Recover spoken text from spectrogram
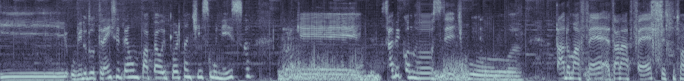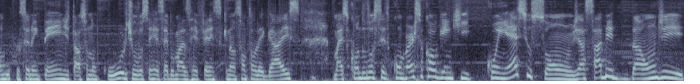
E o vindo do trem tem um papel importantíssimo nisso, porque sabe quando você, tipo, tá numa fe tá na festa, você escuta uma música que você não entende, tal, você não curte, ou você recebe umas referências que não são tão legais, mas quando você conversa com alguém que conhece o som, já sabe da onde,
